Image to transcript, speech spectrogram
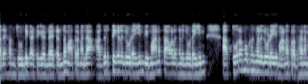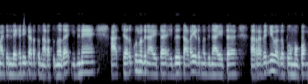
അദ്ദേഹം ചൂണ്ടിക്കാട്ടുകയുണ്ടായിട്ടുണ്ട് മാത്രമല്ല അതിർത്തികളിലൂടെയും വിമാനത്താവളങ്ങളിലൂടെയും തുറമുഖങ്ങളിലൂടെയുമാണ് പ്രധാനമായിട്ടും ലഹരിക്കടത്ത് നടത്തുന്നത്. ഇതിനെ ചെറുക്കുന്നതിനായിട്ട് ഇത് തടയിടുന്നതിനായിട്ട് റവന്യൂ വകുപ്പും ഒപ്പം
